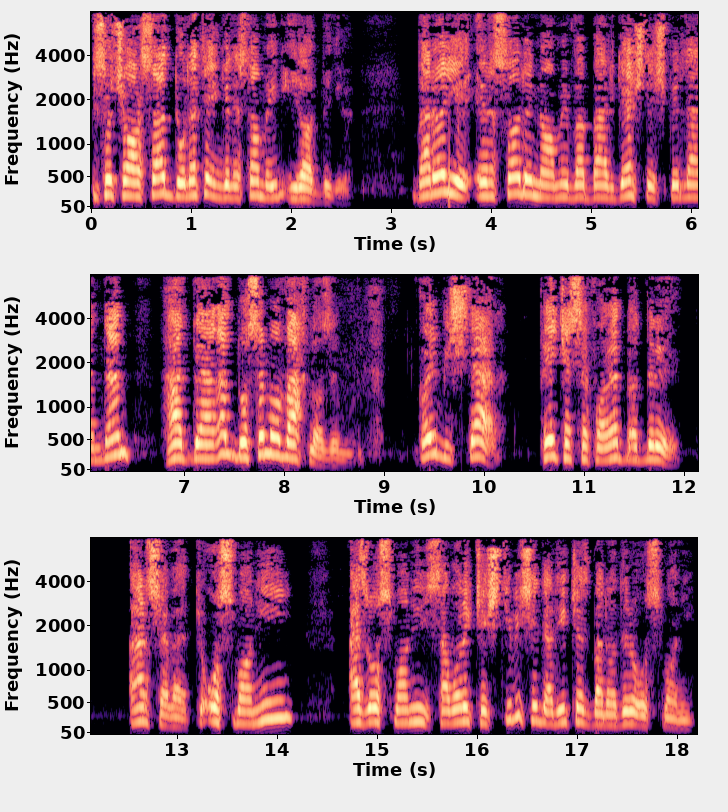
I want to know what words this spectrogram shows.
24 ساعت دولت انگلستان به این ایراد بگیره. برای ارسال نامه و برگشتش به لندن حداقل دو سه ماه وقت لازم بود. گاهی بیشتر پیک سفارت باید بره عرض شود که عثمانی از عثمانی سوار کشتی بشه در یکی از بنادر عثمانی.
